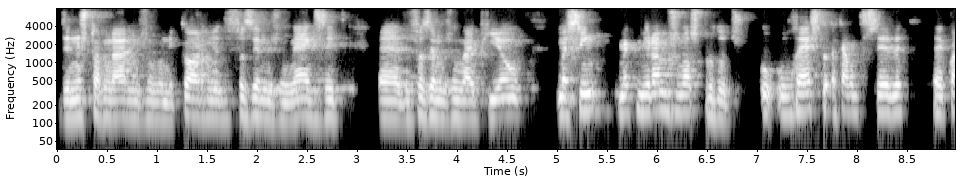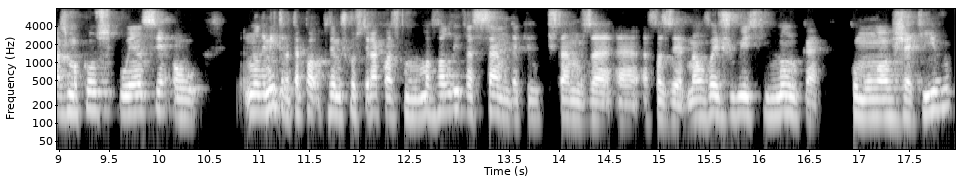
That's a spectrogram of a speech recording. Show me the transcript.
de nos tornarmos um unicórnio, de fazermos um exit, uh, de fazermos um IPO mas sim como é que melhoramos os nossos produtos. O, o resto acaba por ser é, quase uma consequência, ou no limite até podemos considerar quase como uma validação daquilo que estamos a, a, fazer. Não vejo isso nunca como um objetivo,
